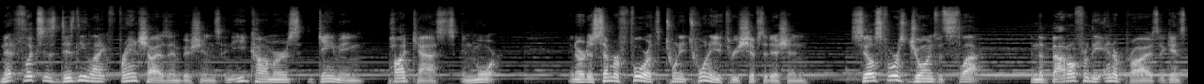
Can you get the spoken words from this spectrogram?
Netflix's Disney like franchise ambitions in e commerce, gaming, podcasts, and more. In our December 4th, 2020 Three Shifts edition, Salesforce joins with Slack in the battle for the enterprise against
